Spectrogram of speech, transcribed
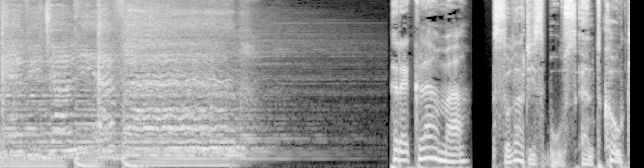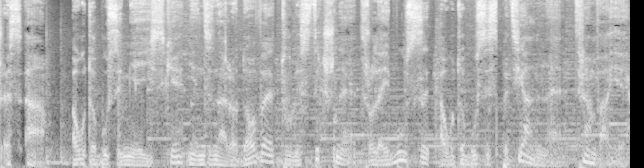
Niewidzialni FM. Reklama. Solaris Bus and Coach SA. Autobusy miejskie, międzynarodowe, turystyczne, trolejbusy, autobusy specjalne, tramwaje.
